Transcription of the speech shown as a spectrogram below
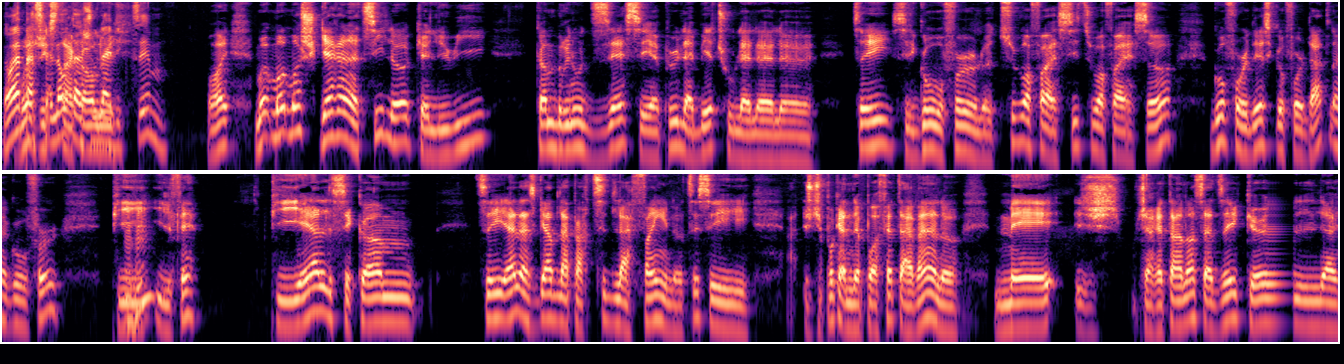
Ouais, Moi, parce que l'autre a joué la victime. Ouais. Moi, moi, moi, je suis garanti là, que lui, comme Bruno disait, c'est un peu la bitch ou le. le, le- tu sais, c'est le gopher. Là. Tu vas faire ci, tu vas faire ça. Go for this, go for that, là, gopher. Puis Mhm. il le fait. Puis elle, c'est comme. Tu sais, elle, elle se garde la partie de la fin. Là. Tu sais, c'est. Je dis pas qu'elle n'a pas fait avant, là, mais j'aurais tendance à dire que la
